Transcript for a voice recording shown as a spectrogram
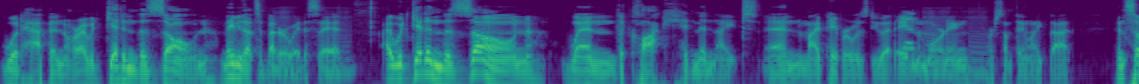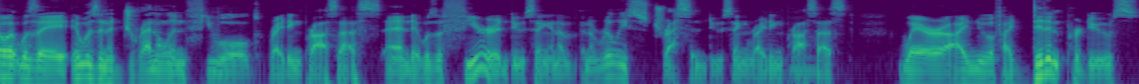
would happen, or I would get in the zone. Maybe that's a better mm-hmm. way to say it. Mm-hmm. I would get in the zone when the clock hit midnight and my paper was due at eight in the mm-hmm. morning or something like that. And so it was a it was an adrenaline fueled writing process, and it was a fear inducing and a and a really stress inducing writing process where I knew if I didn't produce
